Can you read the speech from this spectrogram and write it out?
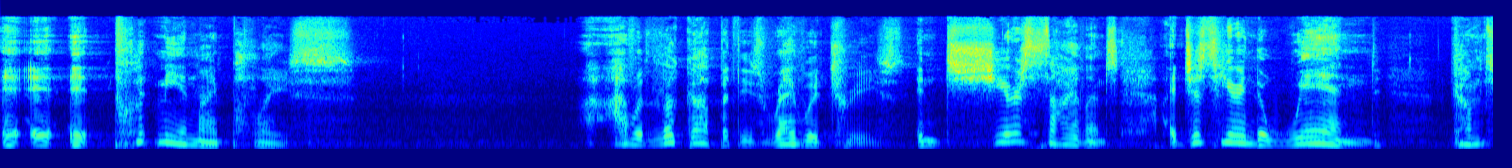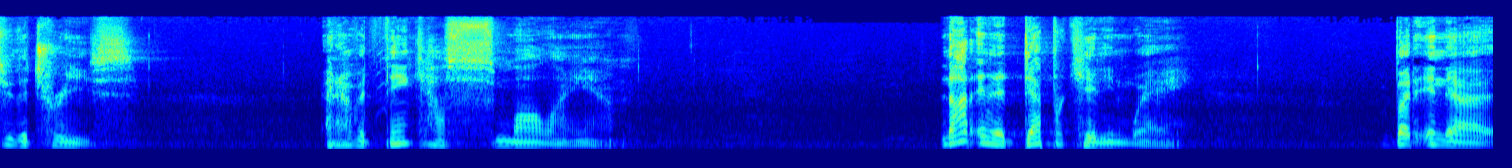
It, it, it put me in my place. I would look up at these redwood trees in sheer silence, just hearing the wind come through the trees. And I would think how small I am not in a deprecating way, but in a,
